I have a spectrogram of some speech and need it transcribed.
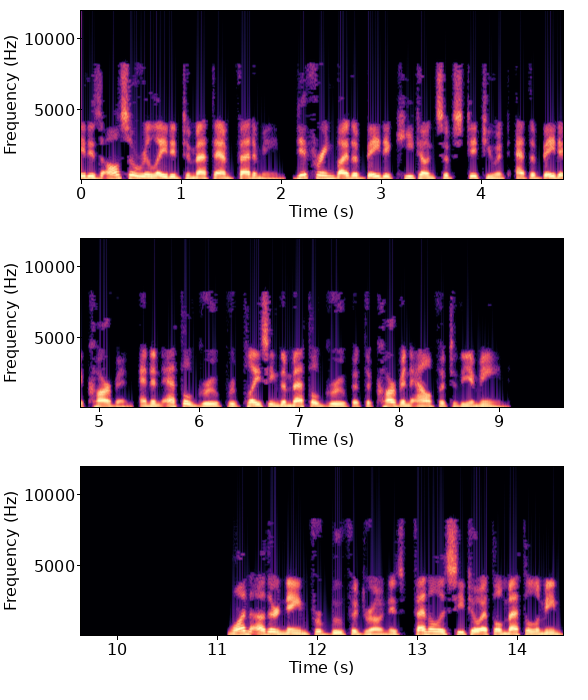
It is also related to methamphetamine, differing by the beta-ketone substituent at the beta-carbon, and an ethyl group replacing the methyl group at the carbon alpha to the amine. One other name for buphedrone is, phenylacetoethylmethylamine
